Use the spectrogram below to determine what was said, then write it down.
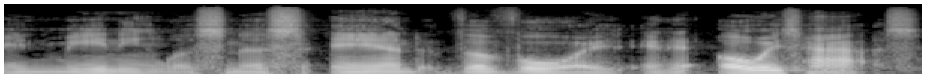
and meaninglessness and the void, and it always has.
